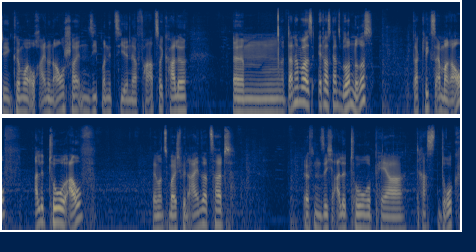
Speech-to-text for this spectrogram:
Den können wir auch ein- und ausschalten. Sieht man jetzt hier in der Fahrzeughalle. Ähm, dann haben wir etwas ganz Besonderes. Da klickst du einmal rauf. Alle Tore auf. Wenn man zum Beispiel einen Einsatz hat, öffnen sich alle Tore per Tastendruck.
